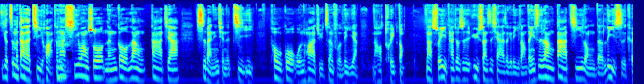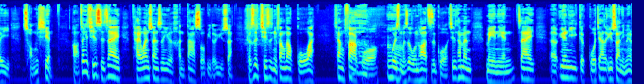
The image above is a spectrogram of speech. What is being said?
一个这么大的计划，就他希望说能够让大家四百年前的记忆，透过文化局政府的力量，然后推动。那所以他就是预算是下在这个地方，等于是让大基隆的历史可以重现。好，这个其实在台湾算是一个很大手笔的预算，可是其实你放到国外。像法国为什么是文化之国？其实他们每年在呃愿意一个国家的预算里面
